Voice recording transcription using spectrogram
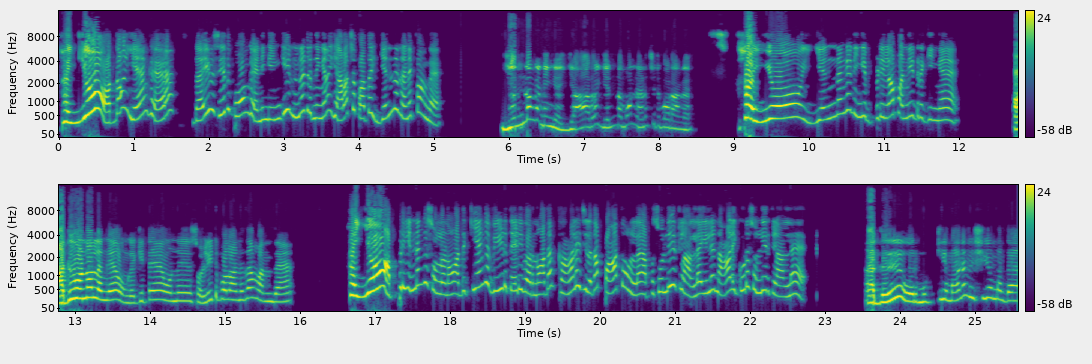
ஐயோ அதான் ஏங்க. தயவு செய்து போங்க. நீங்க இங்கே நின்னுட்டு இருந்தீங்கன்னா யாராச்சும் பார்த்தா என்ன நினைப்பாங்க? என்னங்க நீங்க? யாரோ என்னமோ நினைச்சிட்டு போறாங்க. ஐயோ என்னங்க நீங்க இப்படி எல்லாம் பண்ணிட்டு இருக்கீங்க அது ஒண்ணும் இல்லைங்க. உங்ககிட்ட ஒண்ணு சொல்லிட்டு போலான்னு தான் வந்தேன். ஐயோ அப்படி என்னங்க சொல்லணும்? அதுக்கு ஏங்க வீடு தேடி வரணும்? அதான் காலேஜ்ல தான் பார்த்தோம்ல. அப்ப சொல்லிருக்கலாம்ல? இல்ல நாளைக்கு கூட சொல்லிருக்கலாம்ல? அது ஒரு முக்கியமான விஷயம் மகா.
